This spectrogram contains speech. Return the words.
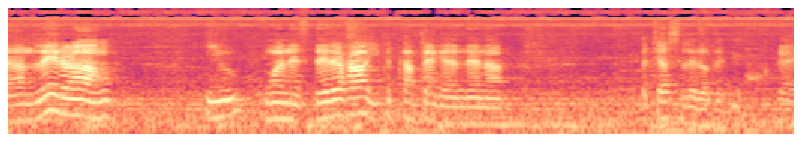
And later on, you when it's later hot, you can come back and then uh, adjust a little bit. Okay,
